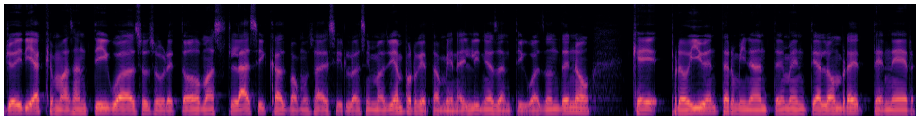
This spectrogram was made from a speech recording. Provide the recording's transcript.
yo diría que más antiguas o sobre todo más clásicas, vamos a decirlo así más bien, porque también hay líneas antiguas donde no, que prohíben terminantemente al hombre tener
